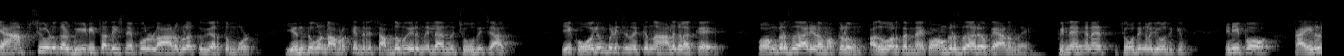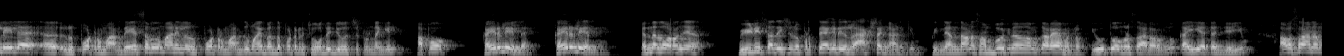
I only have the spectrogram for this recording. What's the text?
ക്യാപ്സ്യൂളുകൾ വി ഡി സതീഷിനെ പോലുള്ള ആളുകളൊക്കെ ഉയർത്തുമ്പോൾ എന്തുകൊണ്ട് അവർക്കെതിരെ ശബ്ദം ഉയരുന്നില്ല എന്ന് ചോദിച്ചാൽ ഈ കോലും പിടിച്ച് നിൽക്കുന്ന ആളുകളൊക്കെ കോൺഗ്രസ്സുകാരിയുടെ മക്കളും അതുപോലെ തന്നെ കോൺഗ്രസ്സുകാരും ഒക്കെ ആണെന്ന്. പിന്നെ എങ്ങനെ ചോദ്യങ്ങൾ ചോദിക്കും? ഇനിയിപ്പോൾ കൈരളിയിലെ റിപ്പോർട്ടർമാർ ദേശാഭിമാനിയിലെ റിപ്പോർട്ടർമാർ ഇതുമായി ബന്ധപ്പെട്ടൊരു ചോദ്യം ചോദിച്ചിട്ടുണ്ടെങ്കിൽ അപ്പോൾ കൈരളിയല്ലേ? കൈരളിയല്ലേ? എന്നൊക്കെ പറഞ്ഞ് വി ഡി സതീശന് പ്രത്യേക രീതിയിൽ ആക്ഷൻ കാണിക്കും. പിന്നെ എന്താണ് സംഭവിക്കുന്നത് നമുക്കറിയാമല്ലോ. യൂത്ത് കോൺഗ്രസ്സുകാർ ഇറങ്ങും കയ്യേറ്റം ചെയ്യും. അവസാനം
